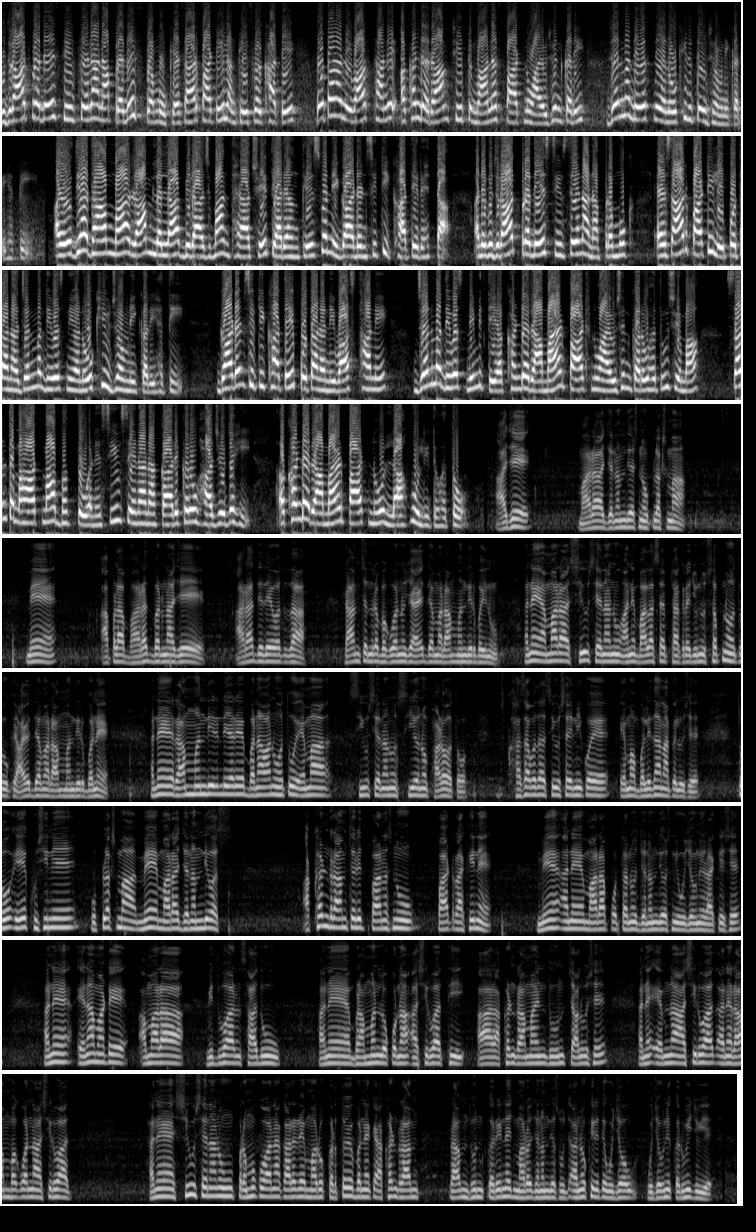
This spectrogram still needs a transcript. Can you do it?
ગુજરાત પ્રદેશ શિવસેનાના પ્રદેશ પ્રમુખ S R Patil Ankleshwar ખાતે પોતાના નિવાસ સ્થાને અખંડ રામચિત માનસ પાઠનું આયોજન કરી જન્મદિવસની અનોખી રીતે ઉજવણી કરી હતી. અયોધ્યા ધામમાં રામલલ્લા બિરાજમાન થયા છે ત્યારે અંકલેશ્વરની ગાર્ડન સિટી ખાતે રહેતા અને ગુજરાત પ્રદેશ શિવસેનાના પ્રમુખ એસ આર પાટીલે પોતાના જન્મદિવસની અનોખી ઉજવણી કરી હતી. ગાર્ડન સિટી ખાતે પોતાના નિવાસ સ્થાને જન્મદિવસ નિમિત્તે અખંડ રામાયણ પાઠનું આયોજન કર્યું હતું, જેમાં સંત મહાત્મા ભક્તો અને શિવસેનાના કાર્યકરો હાજર રહી અખંડ રામાયણ પાઠનો લાહવો લીધો હતો. આજે મારા જન્મદિવસના ઉપલક્ષમાં મેં આપણા ભારતભરના જે આરાધ્ય દેવત હતા રામચંદ્ર ભગવાનનું જે અયોધ્યામાં રામ મંદિર બન્યું અને અમારા શિવસેનાનું અને બાલાસાહેબ ઠાકરેજીનું સપનું હતું કે અયોધ્યામાં રામ મંદિર બને અને રામ મંદિર જ્યારે બનાવવાનું હતું એમાં શિવસેનાનો સિંહનો ફાળો હતો. ખાસા બધા શિવસૈનિકોએ એમાં બલિદાન આપેલું છે. તો એ ખુશીને ઉપલક્ષમાં મેં મારા જન્મદિવસ અખંડ રામચરિત પાનસનું પાઠ રાખીને મેં અને મારા પોતાનું જન્મદિવસની ઉજવણી રાખી છે. અને એના માટે અમારા વિદ્વાન સાધુ અને બ્રાહ્મણ લોકોના આશીર્વાદથી આ અખંડ રામાયણ ધૂન ચાલુ છે અને એમના આશીર્વાદ અને રામ ભગવાનના આશીર્વાદ અને શિવસેનાનું હું પ્રમુખ હોવાના કારણે મારું કર્તવ્ય બને કે અખંડ રામ રામધૂન કરીને જ મારો જન્મદિવસ અનોખી રીતે ઉજવ, ઉજવણી કરવી જોઈએ.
